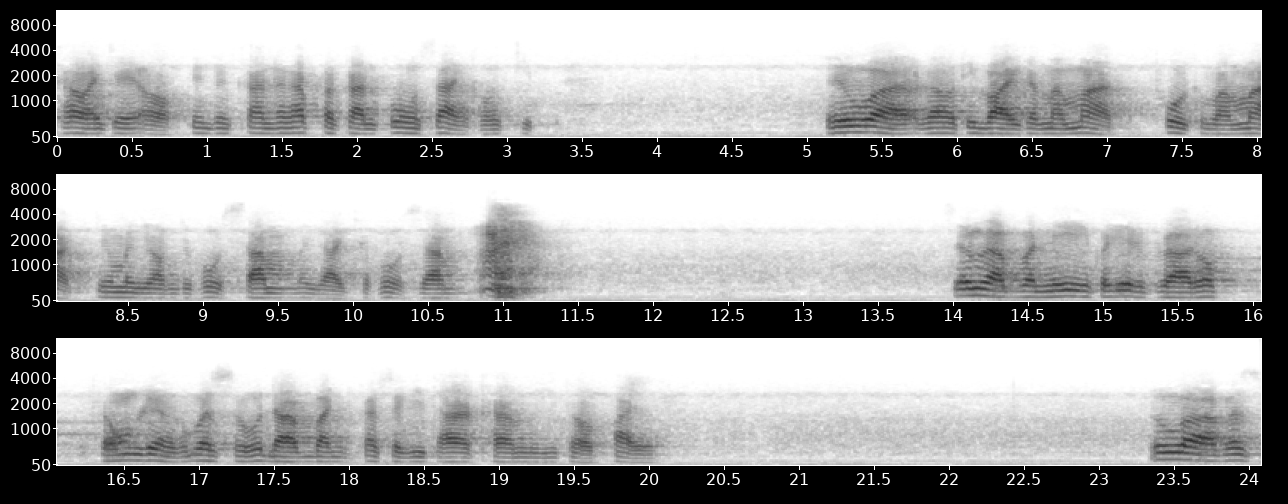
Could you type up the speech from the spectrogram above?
เข้าหายใจออกเป็นการระงับประการพุ่งสร้างของจิตหรือว่าเราอธิบายกันมามาก พูดกันมามากยังไม่ยอมจะพูดซ้ำไม่อยากจะพูดซ้ำสำหรับวันนี้ก็จะปรารบสองเรื่องของพระโสดาบันกัสกิทาคามีต่อไป รู้ว่าพระโส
